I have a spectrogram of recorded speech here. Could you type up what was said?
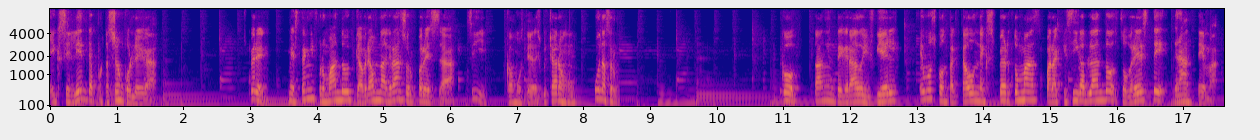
Excelente aportación, colega. Esperen, me están informando que habrá una gran sorpresa. Sí, como ustedes escucharon, una sorpresa. Tan integrado y fiel, hemos contactado a un experto más para que siga hablando sobre este gran tema.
